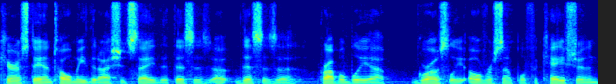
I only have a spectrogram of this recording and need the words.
Karestan told me that I should say that this is, a, this is a, probably a grossly oversimplification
